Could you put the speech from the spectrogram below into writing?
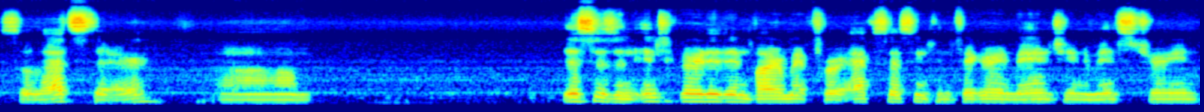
So that's there. Um, This is an integrated environment for accessing, configuring, managing, administering,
